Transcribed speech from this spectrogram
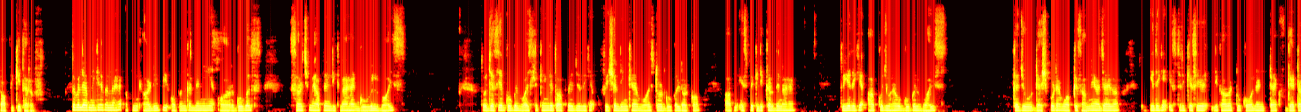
टॉपिक की तरफ़। सबसे तो पहले आपने क्या करना है, अपनी आरडीपी ओपन कर लेनी है और गूगल सर्च में आपने लिखना है गूगल वॉइस तो जैसे आप गूगल वॉइस लिखेंगे तो आपको जो देखें ऑफिशियल लिंक है voice dot Google dot com आपने इस पर क्लिक कर देना है। तो ये देखिए, आपको जो है वो गूगल वॉइस का जो डैशबोर्ड है, वो आपके सामने आ जाएगा। ये देखिए, इस तरीके से लिखा होगा to call and text get a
